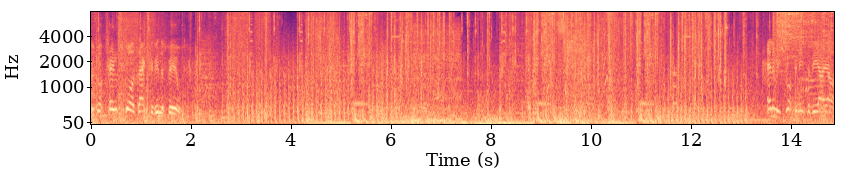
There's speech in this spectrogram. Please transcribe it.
We've got 10 squads active in the field. Enemy dropping into the AO.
